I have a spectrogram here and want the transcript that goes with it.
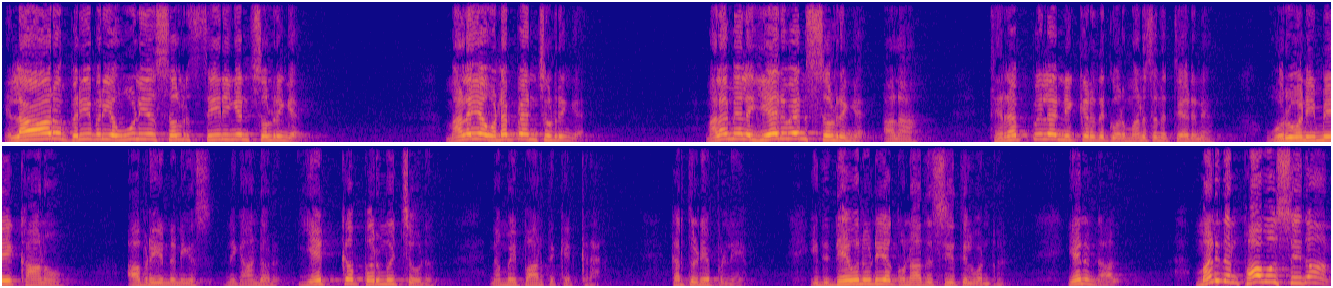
எல்லாரும் பெரிய பெரிய ஊழியம் சொல் செய்றீங்கன்னு சொல்றீங்க. மலையை உடைப்பேன்னு சொல்றீங்க. மலை மேல ஏறுவேன்னு சொல்றீங்க. ஆனா திறப்பில நிக்கிறதுக்கு ஒரு மனுஷனை தேடினேன் ஒருவனையுமே காணோம் அப்படி என்று நீங்க நீங்க ஆண்டவர் ஏக்க பெருமிச்சோடு நம்மை பார்த்து கேட்கிறார். கர்த்துடைய பிள்ளைய இது தேவனுடைய குணாதிசயத்தில் ஒன்று. ஏனென்றால் மனிதன் பாவம் செய்தான்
